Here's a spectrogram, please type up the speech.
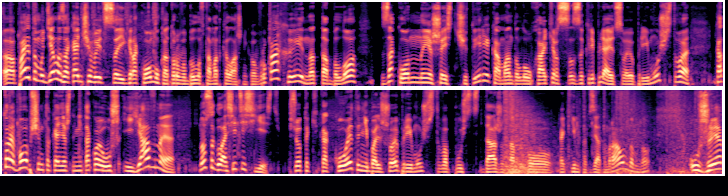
А, поэтому дело заканчивается игроком, у которого был автомат Калашникова в руках. И на табло законные 6-4. Команда Low Hackers закрепляют свое преимущество. Которое, в общем-то, конечно, не такое уж и явное. Но, согласитесь, есть. Все-таки какое-то небольшое преимущество. Пусть даже там по каким-то взятым раундам. Но уже,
